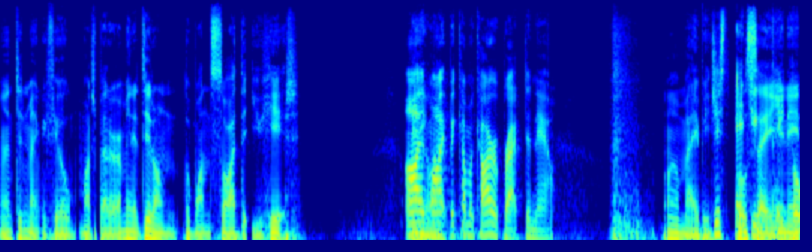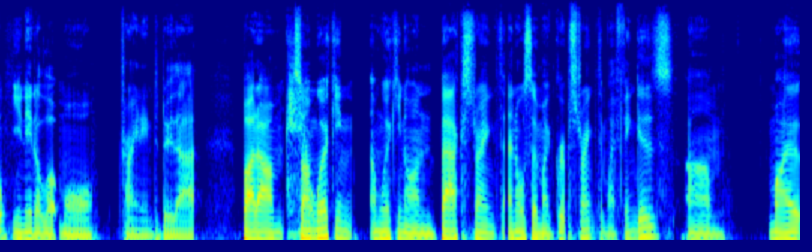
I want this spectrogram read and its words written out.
Uh, It didn't make me feel much better. I mean, it did on the one side that you hit. I Anyway. might become a chiropractor now. Well, maybe. Just we'll see. You need you need a lot more training to do that. But um, so I'm working. I'm working on back strength and also my grip strength in my fingers. Um, my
